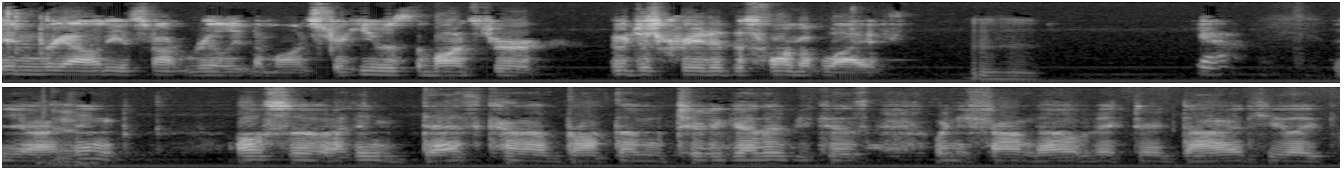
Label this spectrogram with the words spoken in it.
in reality, it's not really the monster. He was the monster who just created this form of life. Mm-hmm. Yeah, Yeah, I Yeah. think also I think death kind of brought them two together because when he found out Victor died, he like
